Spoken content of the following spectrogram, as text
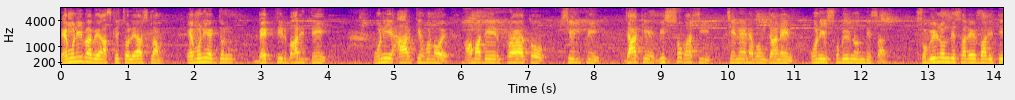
তেমনইভাবে আজকে চলে আসলাম এমনই একজন ব্যক্তির বাড়িতে। উনি আর কেহ নয়, আমাদের প্রয়াত শিল্পী যাকে বিশ্ববাসী চেনেন এবং জানেন, উনি সুবীর নন্দী স্যার। সুবীর নন্দী স্যারের বাড়িতে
